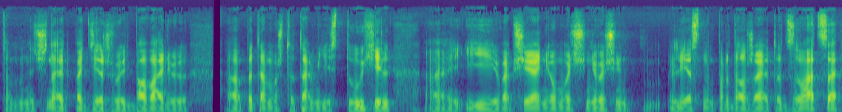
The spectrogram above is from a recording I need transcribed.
там начинают поддерживать Баварию, а, потому что там есть Тухель, а, и вообще о нем очень и очень лестно продолжают отзываться.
